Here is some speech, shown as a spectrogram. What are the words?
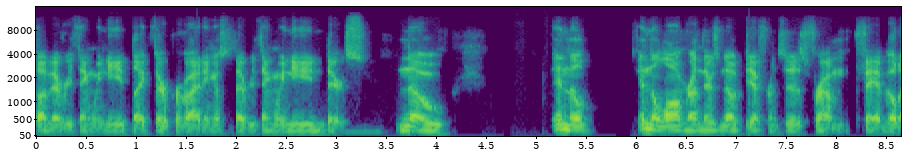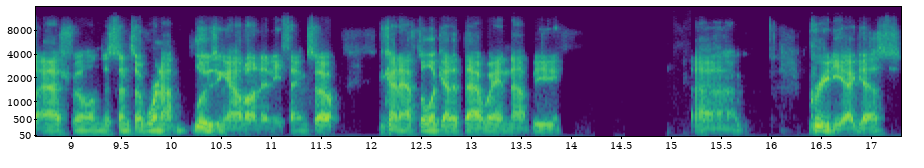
of everything we need. Like they're providing us with everything we need. There's no in the in the long run, there's no differences from Fayetteville to Asheville in the sense of we're not losing out on anything. So you kind of have to look at it that way and not be uh, greedy, I guess.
